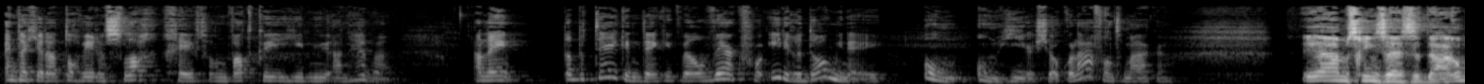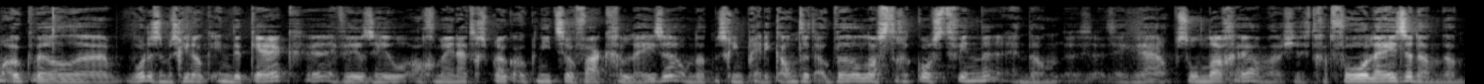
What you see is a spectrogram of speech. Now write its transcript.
en dat je daar toch weer een slag geeft van wat kun je hier nu aan hebben. Alleen, dat betekent denk ik wel werk voor iedere dominee. Om, om hier chocola van te maken. Ja, misschien zijn ze daarom ook wel, uh, worden ze misschien ook in de kerk, even heel, heel algemeen uitgesproken, ook niet zo vaak gelezen. Omdat misschien predikanten het ook wel lastige kost vinden. En dan zeg ja, op zondag, hè, als je het gaat voorlezen, dan, dan,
